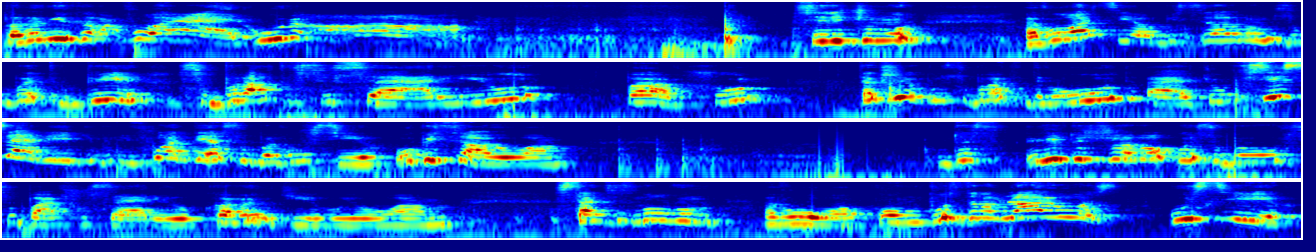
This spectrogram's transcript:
Переміг Рафаель. Ура! В слідчому році я обіцяю вам зробити бі, зібрати всю серію. Першу. Так що я буду збирати другу, третю. Всі серії, які будуть входити, я соберу всі. Обіцяю вам. До слідущого року я соберу всю першу серію. Гарантую вам. Стати з новим роком. Поздравляю вас усіх!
